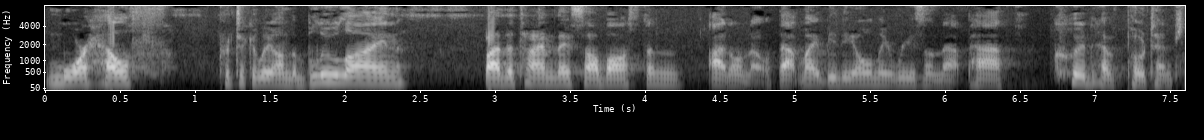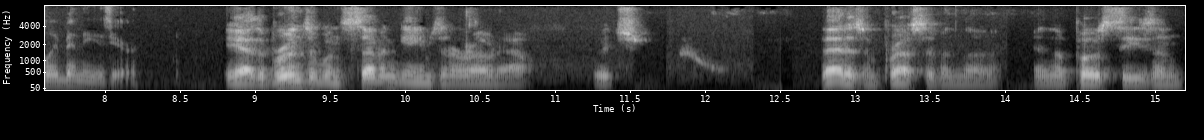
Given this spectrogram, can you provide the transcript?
more health, particularly on the blue line, by the time they saw Boston? I don't know. That might be the only reason that path could have potentially been easier. Yeah, the Bruins have won seven games in a row now, which that is impressive in the in the postseason.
